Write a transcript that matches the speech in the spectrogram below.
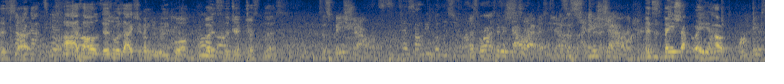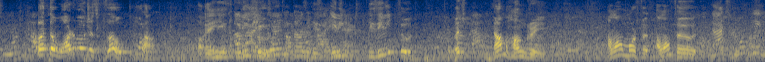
This is sad. Uh, I thought this was actually gonna be really cool, but it's legit just this. It's a space shower. That's where I took a shower at, Mr. Jones. It's a space shower. It's a space shower. Wait, how? But the water will just float. Hold on. Okay, he's eating food. He's eating. He's eating food. Which now I'm hungry. I want more food. I want food. That's what we did.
